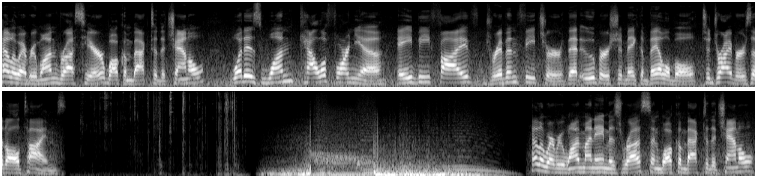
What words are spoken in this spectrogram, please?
Hello everyone, Russ here. Welcome back to the channel. What is one California AB5 driven feature that Uber should make available to drivers at all times? Hello everyone, my name is Russ and welcome back to the channel.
